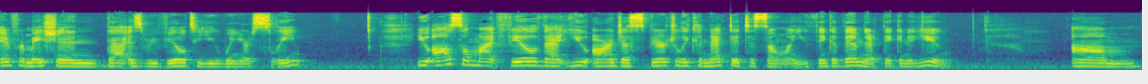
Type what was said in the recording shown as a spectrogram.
information that is revealed to you when you're asleep. You also might feel that you are just spiritually connected to someone. You think of them, they're thinking of you. Um,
